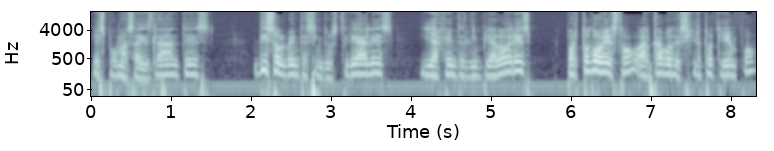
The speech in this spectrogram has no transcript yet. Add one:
espumas aislantes, disolventes industriales y agentes limpiadores. Por todo esto, al cabo de cierto tiempo,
